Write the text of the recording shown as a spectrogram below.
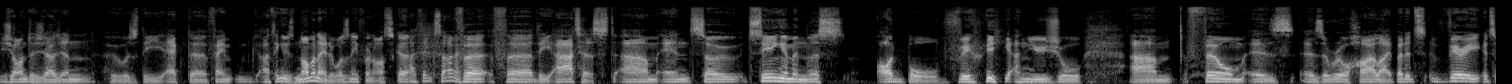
Jean Dujardin, who was the actor. Fame, I think he was nominated, wasn't he, for an Oscar? I think so. For for the artist, um, and so seeing him in this oddball, very unusual um, film is is a real highlight. But it's very, it's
